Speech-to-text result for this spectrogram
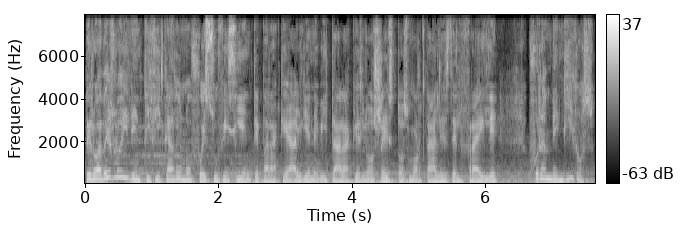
Pero haberlo identificado no fue suficiente para que alguien evitara que los restos mortales del fraile fueran vendidos,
